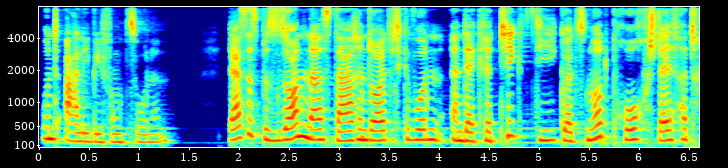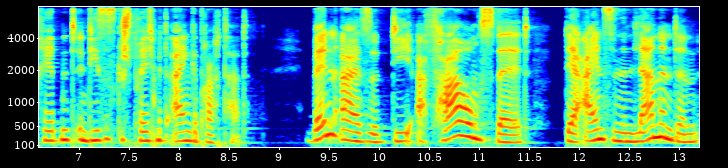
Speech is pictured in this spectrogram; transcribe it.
und Alibi-Funktionen. Das ist besonders darin deutlich geworden an der Kritik, die Götz Nordbruch stellvertretend in dieses Gespräch mit eingebracht hat. Wenn also die Erfahrungswelt der einzelnen Lernenden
